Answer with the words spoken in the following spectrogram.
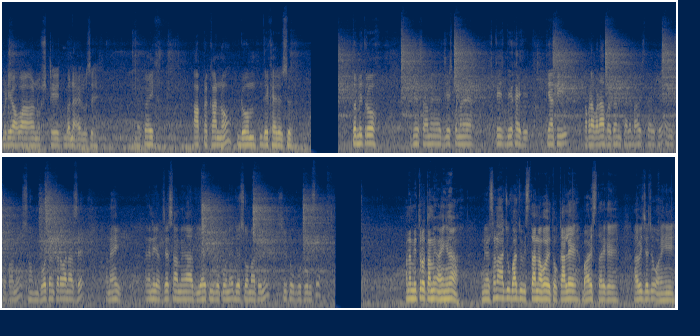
મીડિયાવાળાનું સ્ટેજ બનાવેલું છે. અને કંઈક આ પ્રકારનો ડોમ દેખાઈ રહ્યો છે. તો મિત્રો, જે સામે જે તમને સ્ટેજ દેખાય છે, ત્યાંથી આપણા વડાપ્રધાન ત્યારે બાવીસ તારીખે એની સભાનું સંબોધન કરવાના છે. અને અહીં એની એક્ઝેક્ટ સામે આ વીઆઈપી લોકોને બેસવા માટેની સીટો ગોઠવેલી છે. અને મિત્રો, તમે અહીંના મહેસાણા આજુબાજુ વિસ્તારના હોય તો કાલે બાવીસ તારીખે આવી જજો. અહીં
